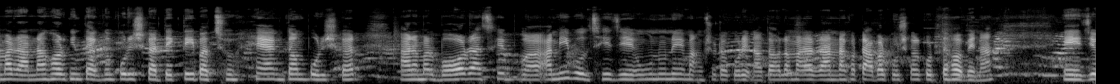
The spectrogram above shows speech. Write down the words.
আমার রান্নাঘর কিন্তু একদম পরিষ্কার, দেখতেই পাচ্ছ হ্যাঁ একদম পরিষ্কার। আর আমার বর আজকে, আমি বলছি যে উনুনে মাংসটা করে নাও, তাহলে আমার রান্নাঘরটা আবার পরিষ্কার করতে হবে না। এই যে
